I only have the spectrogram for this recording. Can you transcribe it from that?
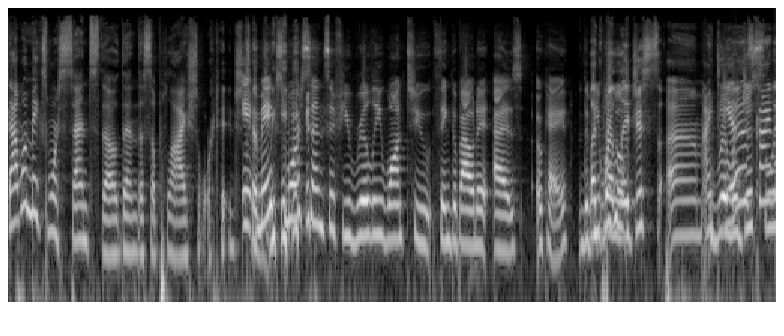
That one makes more sense though than the supply shortage. it makes me. more sense if you really want to think about it as okay the like people who- religious um ideas religiously kind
